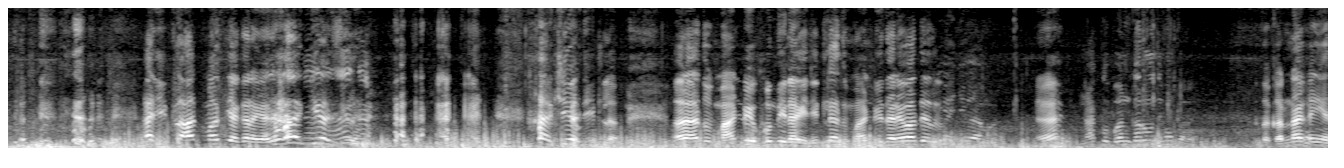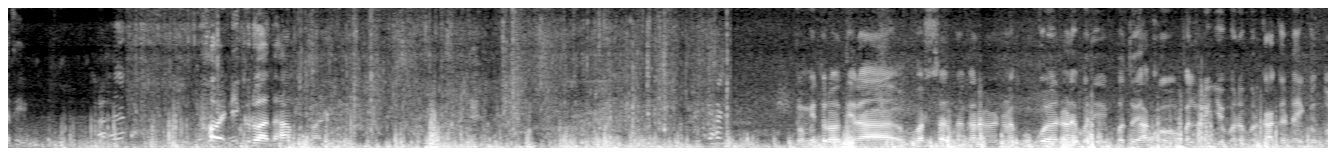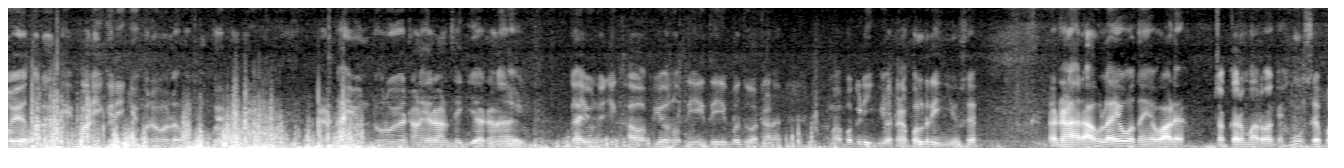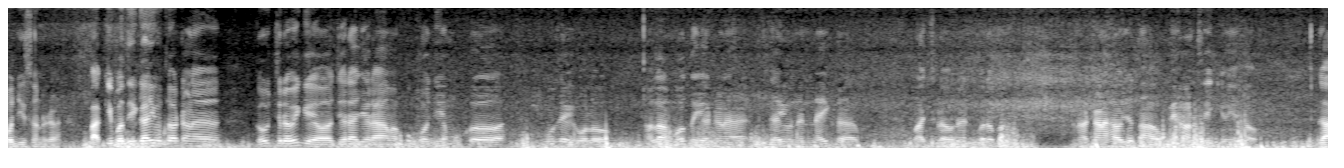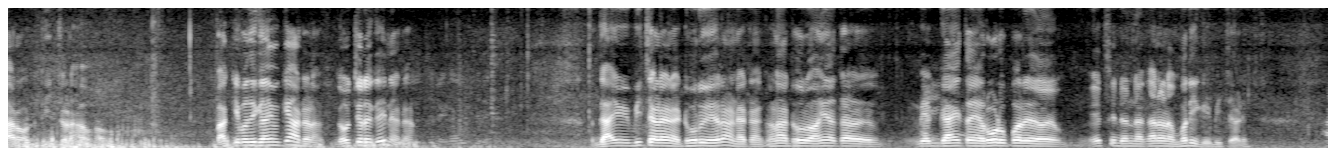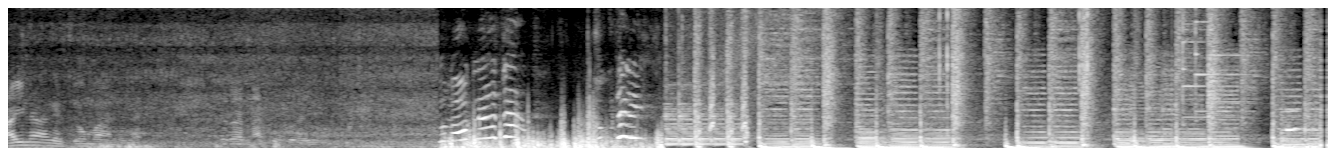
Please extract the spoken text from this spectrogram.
આ જેટલા આત્મહત્યા કરાય. હા ગયો. હા ગયો જેટલા. અરે આ તો માંડવી ખૂંદી નાખી. જેટલા તો માંડવી તારે રહેવા દે તું. હે? નાકું બંધ કરવું તો શું કરે? તો કર નાખ અહીંયાથી. હવે નીકળવા તો આમ તો મિત્રો અત્યારે આ વરસાદના કારણે અટાણે ભૂકો અટાણે બધી બધું આખો પલરી ગયો બરાબર કાગળ ઢાંક્યો તોય અત્યારેથી પાણી કરી ગયું બરાબર ભૂકો પડી ગયો. ઢોરું અટાણે હેરાન થઈ ગયા અટાણે ગાયોને જે ખાવા પીવાનું હતું એ બધું અટાણે બગડી ગયું અટાણે પલરી ગયું છે. અટાણે રાહુલ આવ્યો હતો અહીંયા વાડે. ચક્કર મારવા કે શું છે પોઝિશન બાકી બધી ગાયો તો અટાણે ગૌચર હોય ગયો જરા જરા આમાં ફૂકોજી અમુક શું છે ઓલો હલામ હોતો અટાણે ગાયોને નાખ્યા પાછલાઓને બરાબર? અટાણે હાવ જતા હાવ મેહાણ થઈ ગયો હાવ ગારો ને ટીચડ હાવ હાવ. બાકી બધી ગાયો ક્યાં અટાણે? ગૌચરે ગઈ ને અટાણે? ગાયો બિચારા ને ઢોરું હેરાણ અટાણે. ઘણા ઢોરો અહીંયા બે ગાય તો અહીંયા રોડ ઉપર એક્સિડન્ટના કારણે મરી ગઈ બિચારી આઈ ના આગળ ચોમાં જરા નાખું કરાયું તું લોક ના હતા?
